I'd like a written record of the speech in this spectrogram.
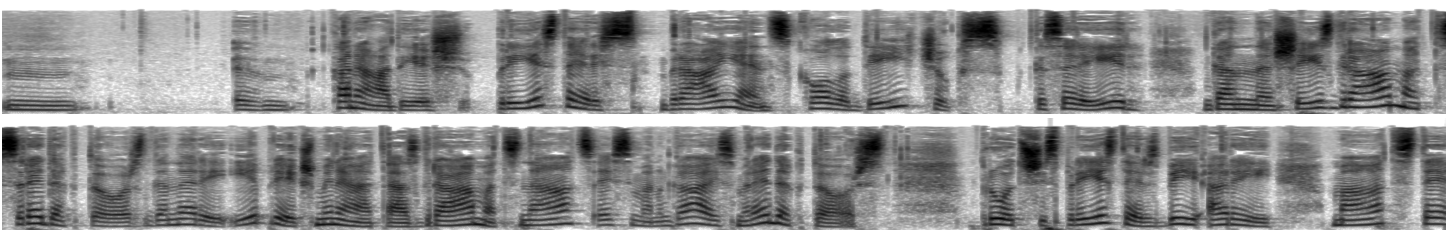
um, um, kanādiešu priesteris Brāns Kolodīčuks, kas arī ir gan šīs grāmatas redaktors, gan arī iepriekš minētās grāmatas nāca esi man gaisma redaktors. Proti, šis priesteris bija arī mātes te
